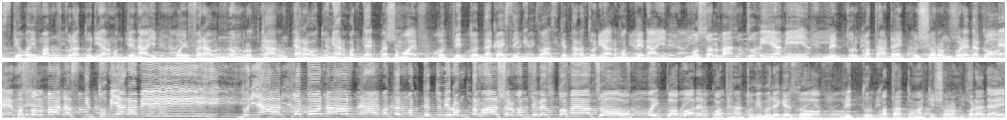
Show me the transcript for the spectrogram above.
আজকে ওই মানুষগুলা দুনিয়ার মধ্যে নাই। ওই ফেরাউন, নমরুদ কারণ এরাও দুনিয়ার মধ্যে একটা সময় কর্তৃত্ব দেখাইছে, কিন্তু আজকে তারা দুনিয়ার মধ্যে নাই। মুসলমান, তুমি আমি, মৃত্যুর কথাটা একটু স্মরণ করে দেখো। এ মুসলমান, আজকে তুমি আর আমি দুনিয়ার কত নাচ নেয়ামতের মধ্যে তুমি রং তামাশার মধ্যে ব্যস্ত হয়ে আছো? ওই কবরের কথা তুমি ভুলে গেছো। মৃত্যুর কথা তোমাকে স্মরণ করা দেয়।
